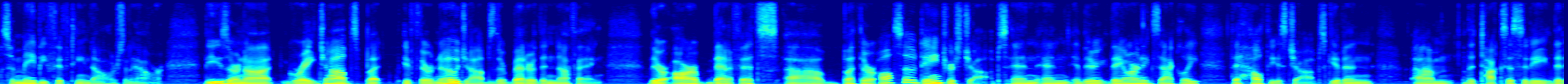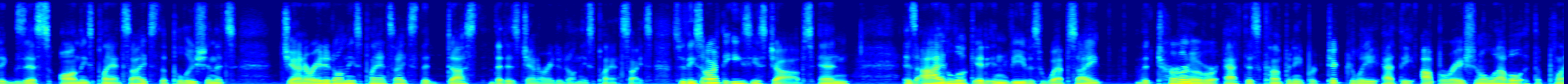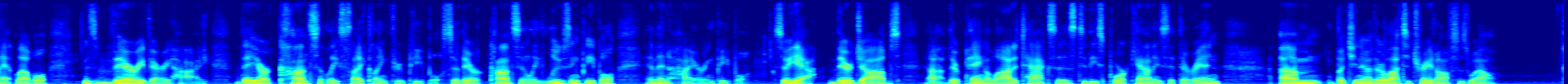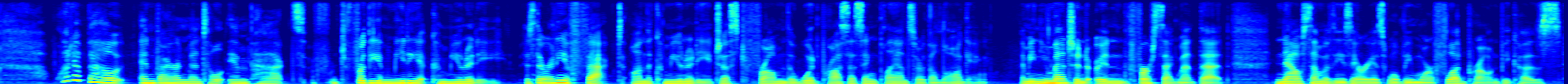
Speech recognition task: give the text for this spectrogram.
So maybe $15 an hour. These are not great jobs, but if there are no jobs, they're better than nothing. there are benefits, uh, but they're also dangerous jobs, and and they aren't exactly the healthiest jobs given um, the toxicity that exists on these plant sites, the pollution that's generated on these plant sites, the dust that is generated on these plant sites. So these aren't the easiest jobs. And as I look at Enviva's website, the turnover at this company, particularly at the operational level, at the plant level, is very, very high. They are constantly cycling through people. So they're constantly losing people and then hiring people. So, yeah, their jobs, uh, they're paying a lot of taxes to these poor counties that they're in. Um, but, you know, there are lots of trade offs as well. What about environmental impacts for the immediate community? Is there any effect on the community just from the wood processing plants or the logging? I mean, you mentioned in the first segment that now some of these areas will be more flood prone because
